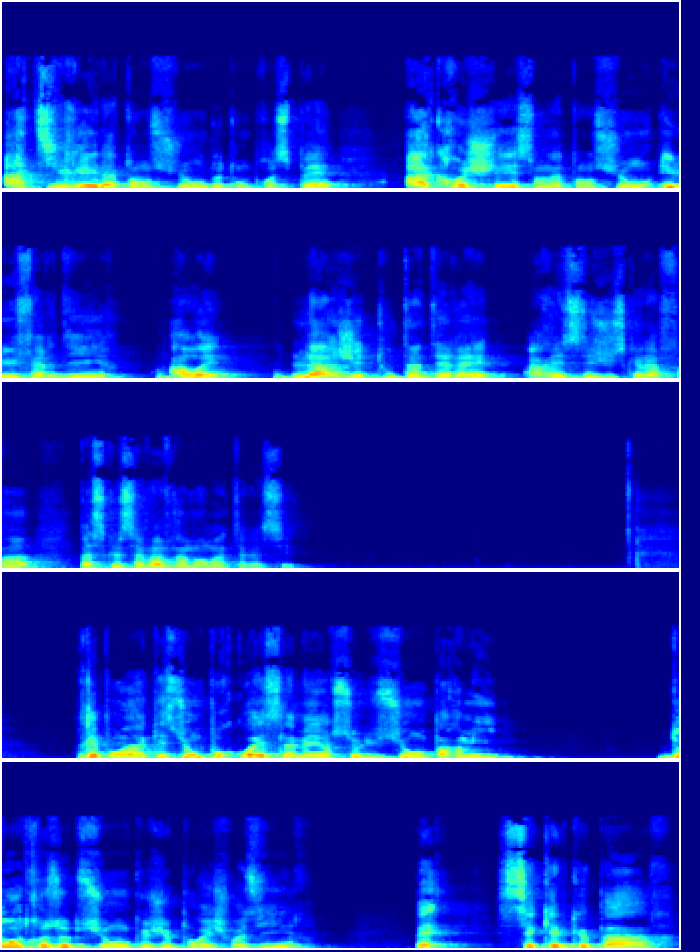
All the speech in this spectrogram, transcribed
attirer l'attention de ton prospect, accrocher son attention et lui faire dire ah ouais, là j'ai tout intérêt à rester jusqu'à la fin parce que ça va vraiment m'intéresser. Répondre à la question pourquoi est-ce la meilleure solution parmi d'autres options que je pourrais choisir, ben, c'est quelque part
